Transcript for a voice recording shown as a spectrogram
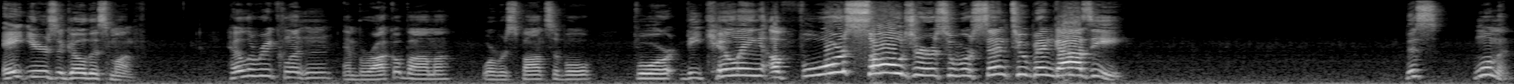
Eight years ago this month, Hillary Clinton and Barack Obama were responsible for the killing of four soldiers who were sent to Benghazi. This woman,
